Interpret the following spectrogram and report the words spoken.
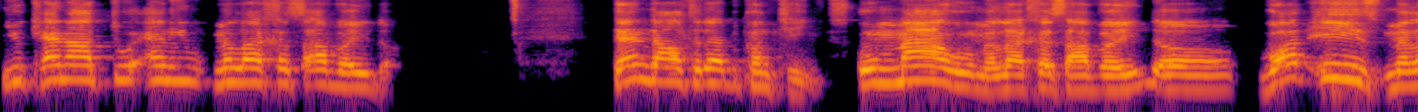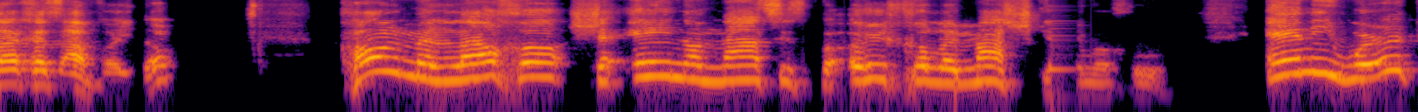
You cannot do any meleches avodah. Then the Alter Rebbe continues. Umahu meleches avodah. What is meleches avodah? Kol melacha she'eno nasis be'oichel mashke Any work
